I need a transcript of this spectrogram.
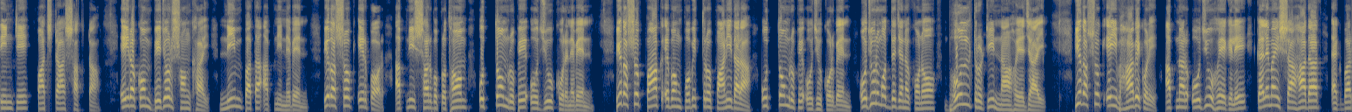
তিনটে, পাঁচটা, সাতটা। এই রকম বেজোর সংখ্যায় নিম পাতা আপনি নেবেন। প্রিয় দর্শক, এরপর আপনি সর্বপ্রথম উত্তম রূপে অজু করে নেবেন। প্রিয় দর্শক, পাক এবং পবিত্র পানি দ্বারা উত্তম রূপে অজু করবেন। অজুর মধ্যে যেন কোনো ভুল ত্রুটি না হয়ে যায়। প্রিয় দর্শক, এইভাবে করে আপনার অজু হয়ে গেলে কালেমাই শাহাদাত একবার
